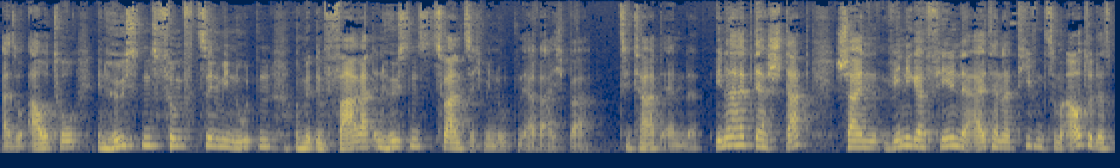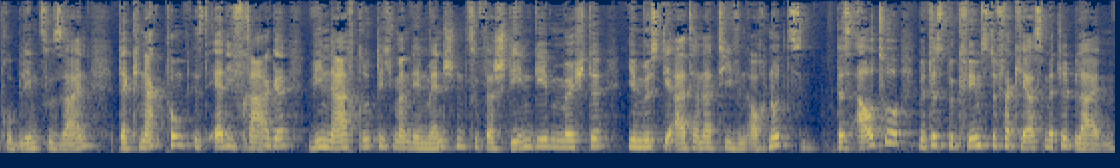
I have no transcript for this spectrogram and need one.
also Auto, in höchstens 15 Minuten und mit dem Fahrrad in höchstens 20 Minuten erreichbar. Zitat Ende. Innerhalb der Stadt scheinen weniger fehlende Alternativen zum Auto das Problem zu sein. Der Knackpunkt ist eher die Frage, wie nachdrücklich man den Menschen zu verstehen geben möchte, ihr müsst die Alternativen auch nutzen. Das Auto wird das bequemste Verkehrsmittel bleiben.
